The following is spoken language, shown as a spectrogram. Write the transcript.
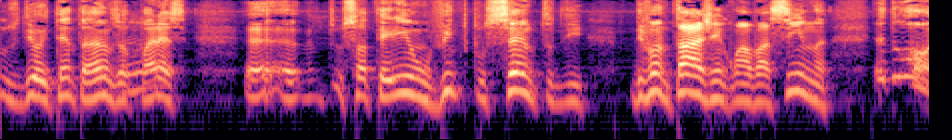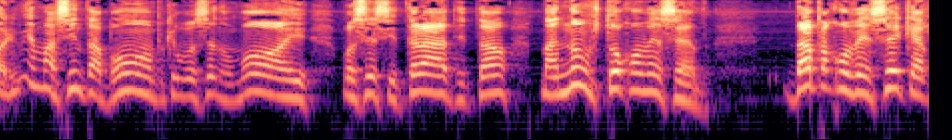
os de 80 anos, uhum. parece, eh, eh, só teriam 20% de de vantagem com a vacina, eu digo, olha, mesmo assim tá bom, porque você não morre, você se trata e tal, mas não estou convencendo. Dá para convencer que, a,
